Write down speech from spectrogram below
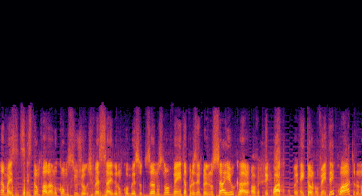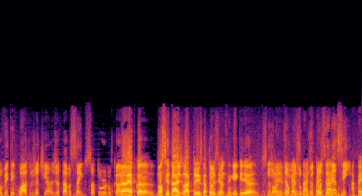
Não, mas vocês estão falando como se o jogo tivesse saído no começo dos anos 90, por exemplo. Ele não saiu, cara. 94. foi. Então, 94, 94 já tinha, já tava saindo Saturno, cara. Na época, nossa idade lá, 13, 14 anos, ninguém queria história. Então, mas o que eu tô dizendo é assim, A pra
